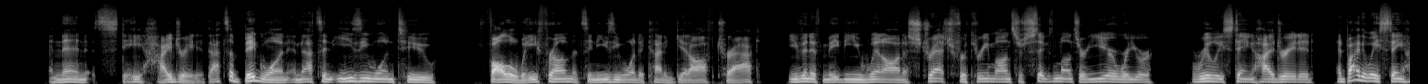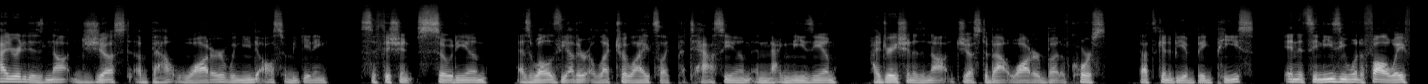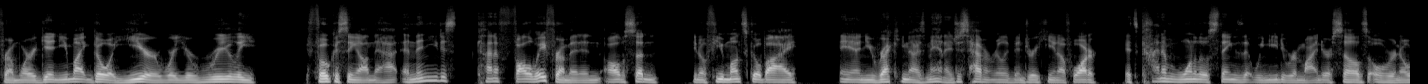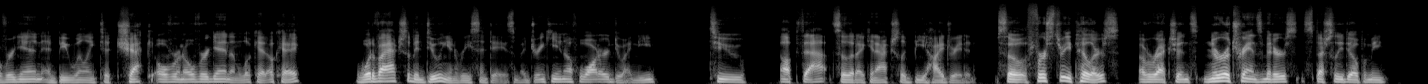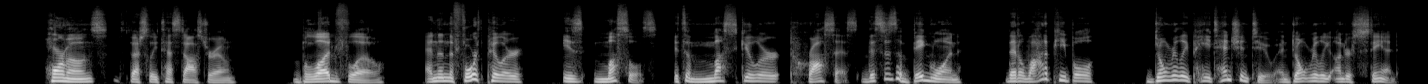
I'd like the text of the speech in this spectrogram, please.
and then stay hydrated. That's a big one and that's an easy one to fall away from. It's an easy one to kind of get off track. Even if maybe you went on a stretch for 3 months or 6 months or a year where you were really staying hydrated. And by the way, staying hydrated is not just about water. We need to also be getting sufficient sodium as well as the other electrolytes like potassium and magnesium. Hydration is not just about water, but of course, that's going to be a big piece. And it's an easy one to fall away from, where again, you might go a year where you're really focusing on that, and then you just kind of fall away from it. And all of a sudden, you know, a few months go by and you recognize, man, I just haven't really been drinking enough water. It's kind of one of those things that we need to remind ourselves over and over again and be willing to check over and over again and look at, okay, what have I actually been doing in recent days? Am I drinking enough water? Do I need to up that so that I can actually be hydrated. So, first three pillars of erections neurotransmitters, especially dopamine, hormones, especially testosterone, blood flow. And then the fourth pillar is muscles. It's a muscular process. This is a big one that a lot of people don't really pay attention to and don't really understand.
